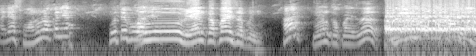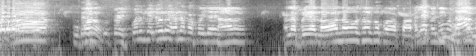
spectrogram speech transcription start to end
અલ્યા સોનું રખલ્યા હું તે હું વેન કપાય છે ભાઈ. હા? વેન કપાય છે. હા. ઉભારો તાણ. અલા ભાઈ નવા નવો છો કે પાટલો કદી ભૂકંપ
